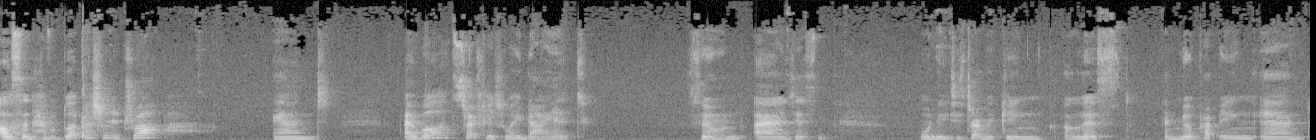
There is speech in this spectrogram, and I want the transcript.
all of a sudden have a blood pressure to drop and I will start changing my diet soon. I just will need to start making a list and meal prepping and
